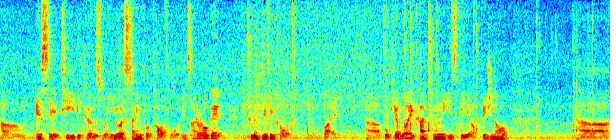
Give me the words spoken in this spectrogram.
um, SAT because when you are studying for TOEFL, it's a little bit too difficult. But uh, vocabulary cartoon is the original uh,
